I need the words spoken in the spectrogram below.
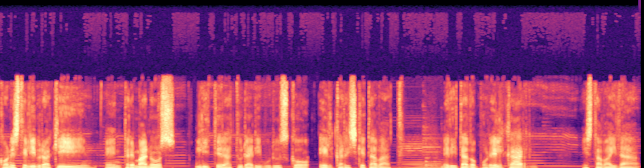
con este libro aquí entre manos, literaturari buruzko elkarrizketa bat, editado por Elkar, eztabaida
